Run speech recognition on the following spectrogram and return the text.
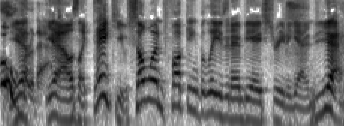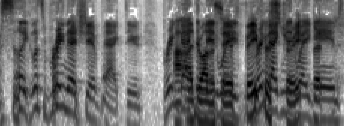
Over yeah, that. yeah, I was like, thank you. Someone fucking believes in NBA Street again. Yes, like let's bring that shit back, dude. Bring back I'd the rather say midway, bring back Street, midway but- games.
